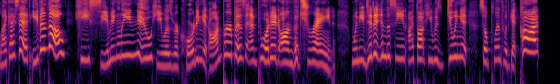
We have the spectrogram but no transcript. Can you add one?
like I said, even though he seemingly knew he was recording it on purpose and put it on the train. When he did it in the scene, I thought he was doing it so Plinth would get caught,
